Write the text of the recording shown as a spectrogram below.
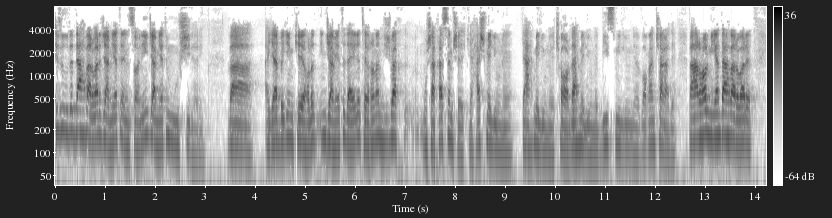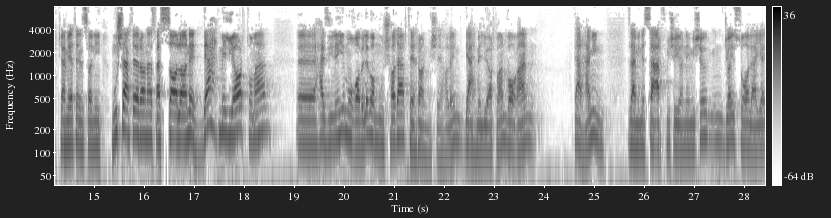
چیزی حدود ده برابر جمعیت انسانی جمعیت موشی داریم. و اگر بگیم که حالا این جمعیت دقیق تهران هم هیچ وقت مشخص نمیشه که 8 میلیونه 10 میلیونه 14 میلیونه 20 میلیونه واقعا چقدره. به هر حال میگن 10 برابر جمعیت انسانی موش در تهران است و سالانه 10 میلیارد تومن هزینه مقابله با موش ها در تهران میشه. حالا این 10 میلیارد تومن واقعا در همین زمینه صرف میشه یا نمیشه این جای سوال اگر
